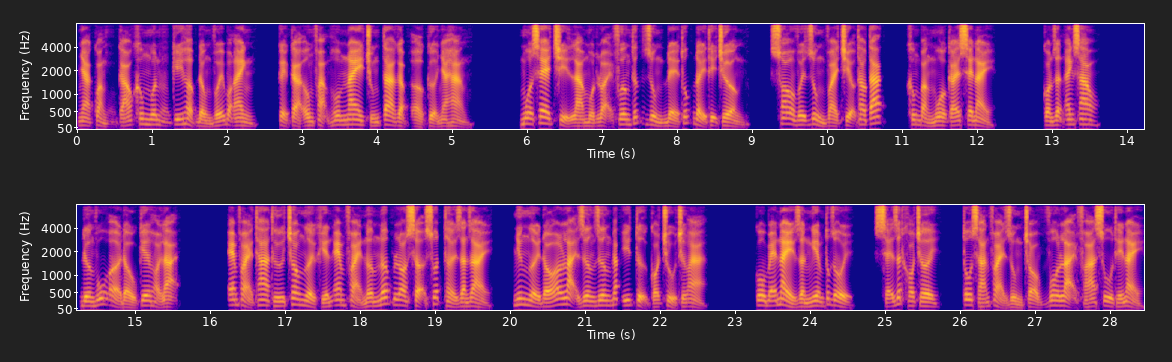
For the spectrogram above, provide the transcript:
nhà quảng cáo không muốn ký hợp đồng với bọn anh, kể cả ông Phạm hôm nay chúng ta gặp ở cửa nhà hàng. Mua xe chỉ là một loại phương thức dùng để thúc đẩy thị trường, so với dùng vài triệu thao tác, không bằng mua cái xe này. Còn giận anh sao? Đường Vũ ở đầu kia hỏi lại. Em phải tha thứ cho người khiến em phải nơm nớp lo sợ suốt thời gian dài, nhưng người đó lại dương dương đắc ý tự có chủ trương à. Cô bé này dần nghiêm túc rồi, sẽ rất khó chơi, tô sán phải dùng trò vô lại phá su thế này.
